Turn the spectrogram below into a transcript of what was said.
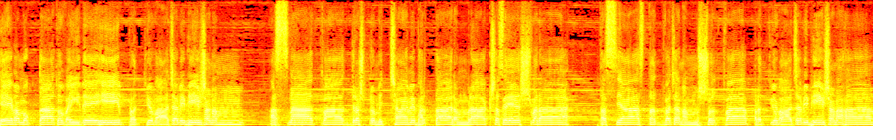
एवमुक्ता तु वैदेही प्रत्युवाच विभीषणम्। अस्मात्त्वा द्रष्टुमिच्छामि भर्तारम् राक्षसेश्वर तस्यास्तद्वचनम् श्रुत्वा प्रत्युवाच विभीषणः।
